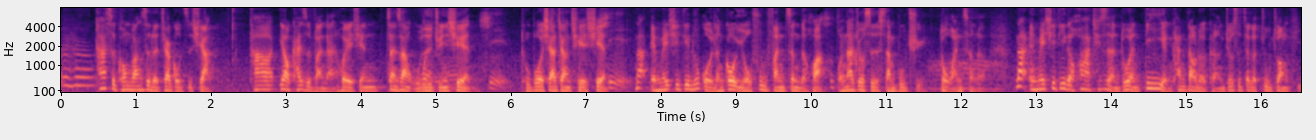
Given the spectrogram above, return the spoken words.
嗯哼。它是空方式的架构之下。它要开始反弹，会先站上五日均线，是突破下降切线。是那 MACD 如果能够由负翻正的话，哦，那就是三部曲都完成了。哦、那 MACD 的话，其实很多人第一眼看到的可能就是这个柱状体。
